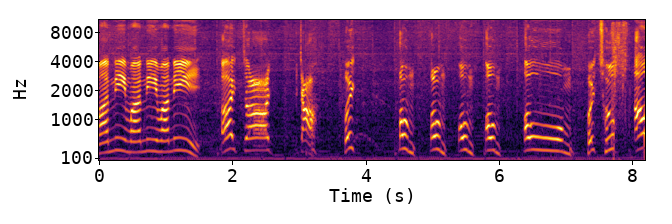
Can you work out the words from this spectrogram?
มานี่มานี่มานี่เอ้ยจ้าจ้าเฮ้ยตุ้มตุ้มตุ้มตุ้มตูมเฮ้ยชึบเอ้า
